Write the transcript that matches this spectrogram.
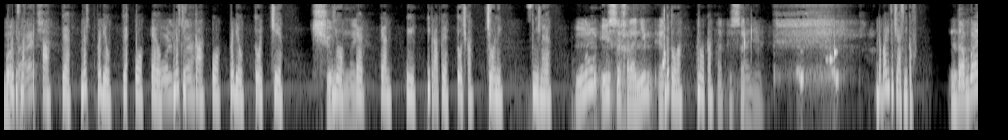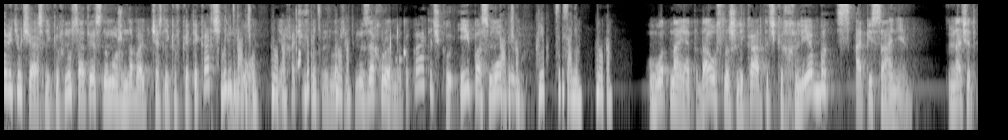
Прописная брать А, Д, меж, пробел. Д, О, Л, Только К, О, пробел. Ч, Ё, черный. Р, Н, И. И, К, Т, точка. Черный. Снижная. Ну и сохраним это Готово. Описание. Добавить участников. Добавить участников. Ну, соответственно, можем добавить участников к этой карточке. Выберите но карточку. Кнопка. я хочу что предложить. Мы закроем эту карточку и посмотрим. Хлеб с описанием. Кнопка. вот на это. Да, услышали карточка хлеб с описанием. Значит,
